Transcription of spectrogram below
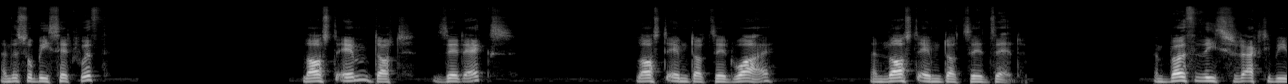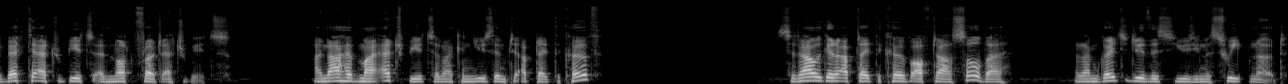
and this will be set with last m.zx last m.zy, and last m.zz. And both of these should actually be vector attributes and not float attributes. I now have my attributes and I can use them to update the curve. So now we're going to update the curve after our solver, and I'm going to do this using a sweep node.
